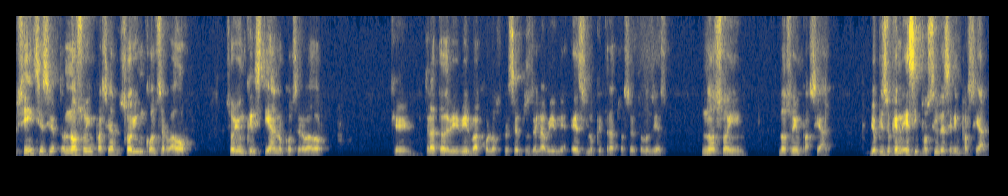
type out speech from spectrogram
Sí, sí es cierto, no soy imparcial, soy un conservador, soy un cristiano conservador que trata de vivir bajo los preceptos de la Biblia. Es lo que trato de hacer todos los días. No soy, no soy imparcial. Yo pienso que es imposible ser imparcial,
